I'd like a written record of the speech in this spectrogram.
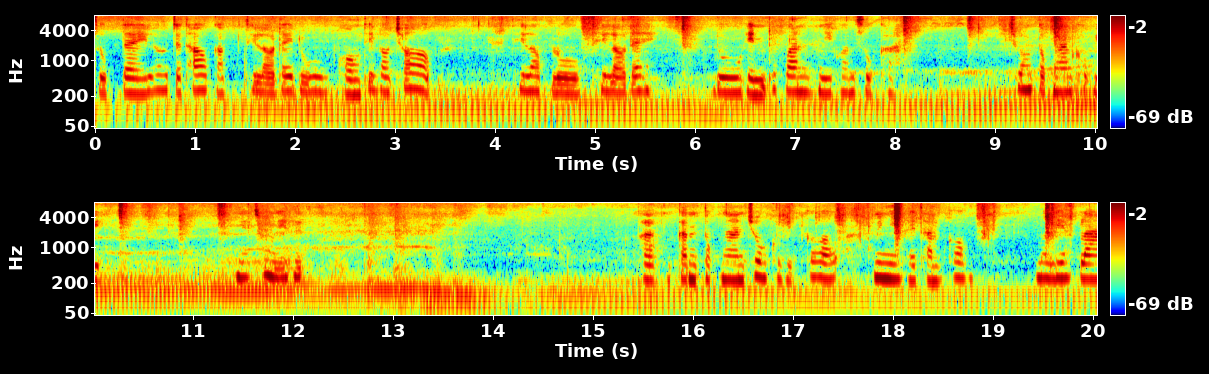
สุขใดเราจะเท่ากับที่เราได้ดูของที่เราชอบ ที่เราปลูกที่เราได้ดูเห็นทุกวันมีความสุขค่ะ ช่วงตกงานโควิดเนี่ยช่วงนี้คือพากันตกงานช่วงโควิดก็ไม่มีใครทำก็มาเลี้ยงปลา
